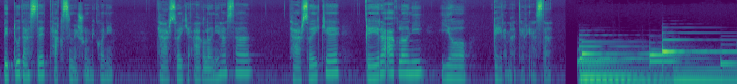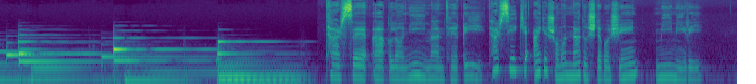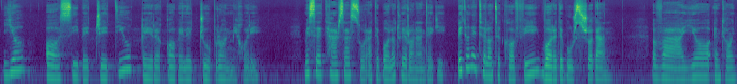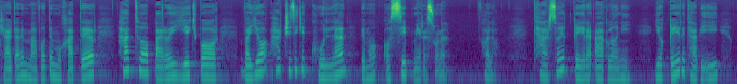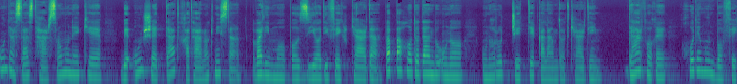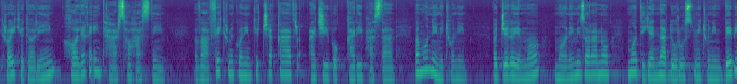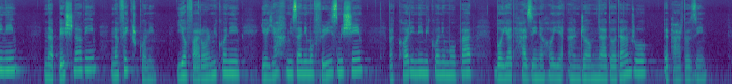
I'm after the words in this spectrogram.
به دو دسته تقسیمشون می‌کنیم. ترسایی که اقلانی هستن ترسایی که غیر اقلانی یا غیر منطقی هستن. ترس اقلانی منطقی. ترسیه که اگه شما نداشته باشین میمیری. یا آسیب جدی و غیر قابل جبران می‌خوری. مثل ترس از سرعت بالا توی رانندگی. بدون اطلاعات کافی وارد بورس شدن. و یا امتحان کردن مواد مخدر حتی برای یک بار و یا هر چیزی که کلا به ما آسیب میرسونه. حالا ترسای غیر اقلانی یا غیر طبیعی اون دسته از ترسامونه که به اون شدت خطرناک نیستن. ولی ما با زیادی فکر کردن و بها دادن به اونا اونا رو جدی قلمداد کردیم. در واقع خودمون با فکرایی که داریم خالق این ترس ها هستیم. و فکر می‌کنیم که چقدر عجیب و غریب هستن و ما نمی‌تونیم و جلوی ما مانع می‌ذارن و ما دیگه نه درست می‌تونیم ببینیم نه بشنویم نه فکر کنیم یا فرار می‌کنیم یا یخ می‌زنیم و فریز میشیم و کاری نمی کنیم و بعد باید هزینه های انجام ندادن رو بپردازیم.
